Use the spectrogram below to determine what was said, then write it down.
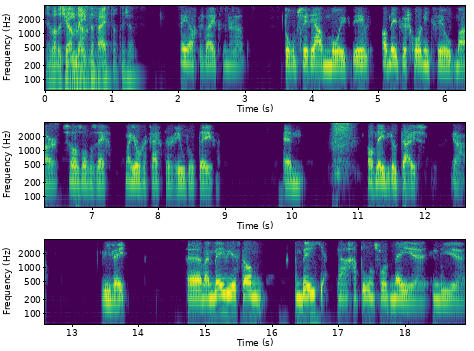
En wat is jouw mening? 1,58 dus ook. 1,58 inderdaad. Toch op zich, ja, mooi. Atletico scoort niet veel, maar zoals al gezegd, Mallorca krijgt er heel veel tegen. En Atletico thuis, ja, wie weet. Eh, mijn maybe is dan een beetje, ja, gaat toch een soort mee eh, in die eh,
